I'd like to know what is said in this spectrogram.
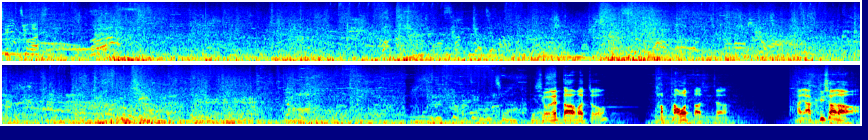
집중하세요. 제 시원했다 맞죠? 탑 다웠다 진짜. 아니 아크샤나.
